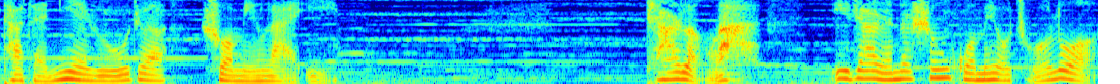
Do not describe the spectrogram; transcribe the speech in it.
他才嗫嚅着说明来意。天冷了，一家人的生活没有着落，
